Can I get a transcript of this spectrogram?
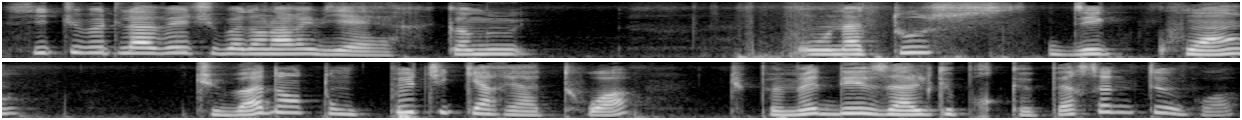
Si tu veux te laver, tu vas dans la rivière. Comme on a tous des coins tu vas dans ton petit carré à toi, tu peux mettre des algues pour que personne te voit.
